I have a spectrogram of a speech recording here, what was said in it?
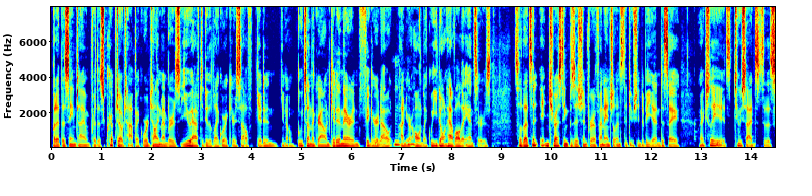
but at the same time, for this crypto topic, we're telling members you have to do the legwork yourself. Get in, you know, boots on the ground, get in there and figure it out on your mm-hmm. own. Like we don't have all the answers. So that's an interesting position for a financial institution to be in to say, actually, it's two sides to this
